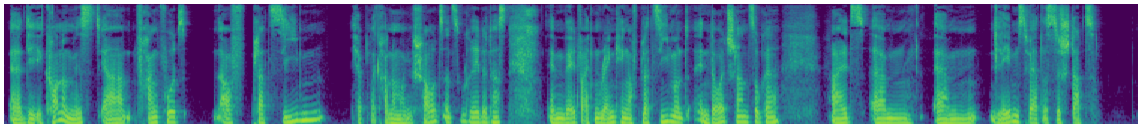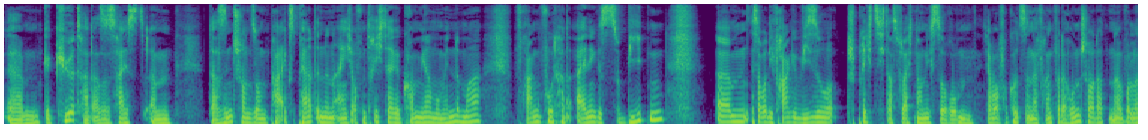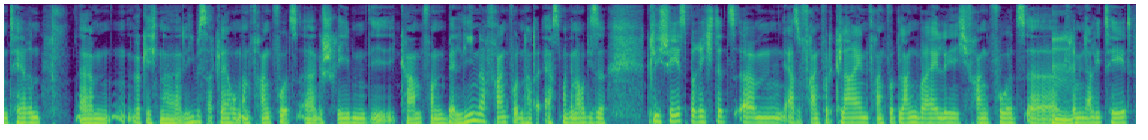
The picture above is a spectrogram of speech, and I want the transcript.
äh, die Economist ja Frankfurt auf Platz sieben ich habe gerade nochmal geschaut, als du geredet hast, im weltweiten Ranking auf Platz sieben und in Deutschland sogar als ähm, ähm, lebenswerteste Stadt ähm, gekürt hat. Also das heißt, ähm, da sind schon so ein paar ExpertInnen eigentlich auf den Trichter gekommen, ja, Momente mal, Frankfurt hat einiges zu bieten. Ähm, ist aber die Frage, wieso spricht sich das vielleicht noch nicht so rum. Ich habe auch vor kurzem in der Frankfurter Rundschau, da hat eine Volontärin ähm, wirklich eine Liebeserklärung an Frankfurt äh, geschrieben. Die kam von Berlin nach Frankfurt und hat erstmal genau diese Klischees berichtet. Ähm, also Frankfurt klein, Frankfurt langweilig, Frankfurt äh, mhm. Kriminalität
